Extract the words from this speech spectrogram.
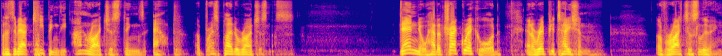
But it's about keeping the unrighteous things out, a breastplate of righteousness. Daniel had a track record and a reputation of righteous living.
